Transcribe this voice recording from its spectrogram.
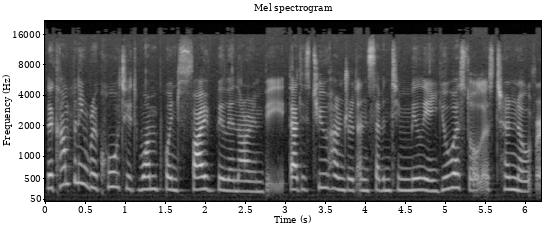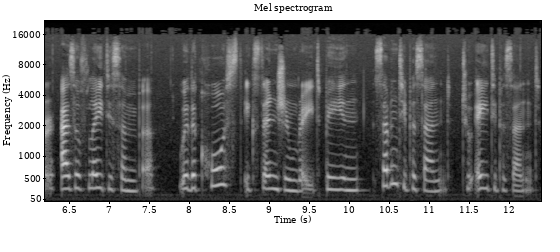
The company recorded 1.5 billion RMB, that is 270 million US dollars turnover as of late December, with the cost extension rate being 70% to 80%.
